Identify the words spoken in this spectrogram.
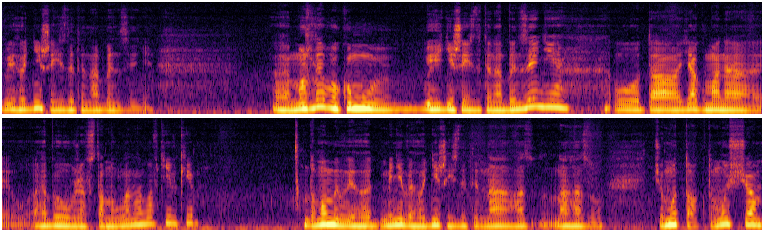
вигідніше їздити на бензині. Е, Можливо, кому вигідніше їздити на бензині. От, а як в мене ГБУ вже встановлено в автівці, тому мені вигодніше їздити на, газ, на газу. Чому так? Тому що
